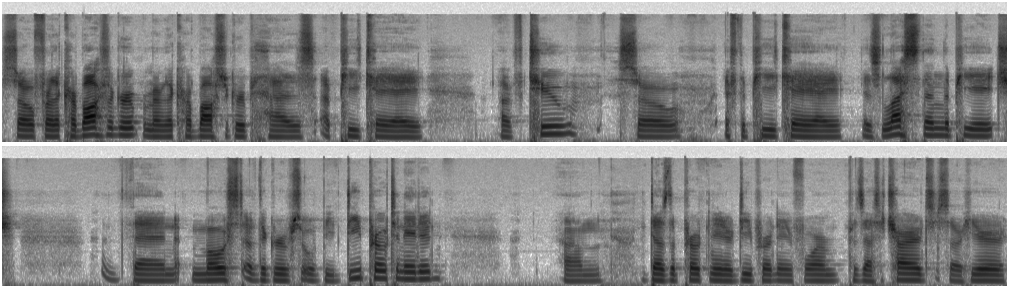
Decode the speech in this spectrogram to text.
So for the carboxyl group, remember the carboxyl group has a pKa of 2. So if the pKa is less than the pH, then most of the groups will be deprotonated. Um, does the protonated or deprotonated form possess a charge? So here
